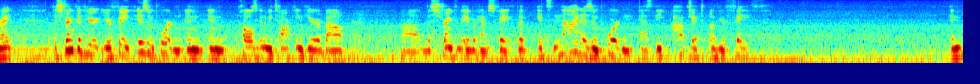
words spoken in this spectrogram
right? The strength of your, your faith is important, and, and Paul's going to be talking here about uh, the strength of Abraham's faith, but it's not as important as the object of your faith. And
